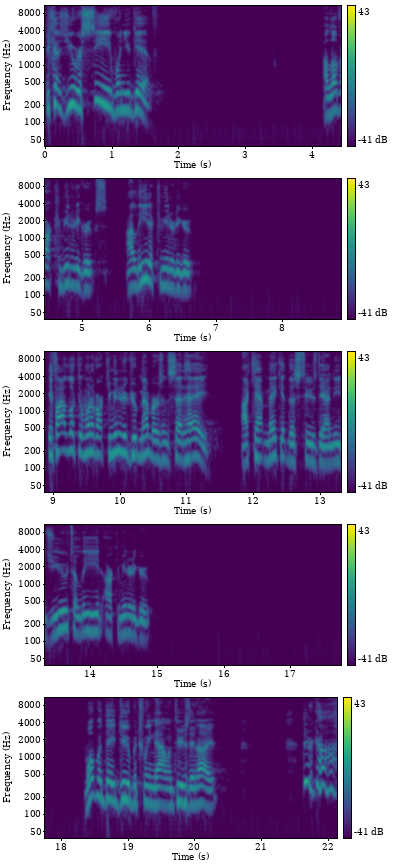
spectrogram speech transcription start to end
Because you receive when you give. I love our community groups. I lead a community group. If I looked at one of our community group members and said, hey, I can't make it this Tuesday. I need you to lead our community group. What would they do between now and Tuesday night? Dear God,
